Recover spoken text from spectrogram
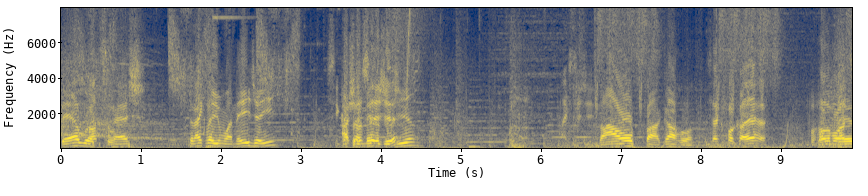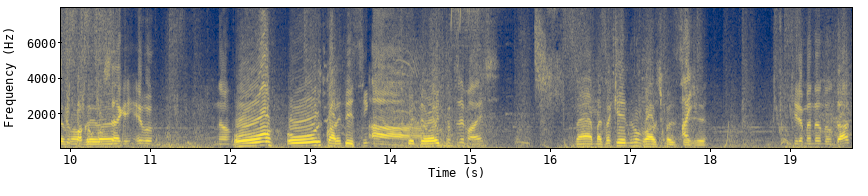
Belo smash. Será que vai vir uma nade aí? Se encaixar o CG. dia. Ai, CG. Ah, opa, agarrou. Será que foca erra? Pô, rola uma hora que o foca ver, né? consegue, hein? Errou. Não. Ô, ô, 45, Ah, 58. Vou fazer mais. Né, mas aqui ele não gosta de fazer Ai. CG. Queria mandando um Dax.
